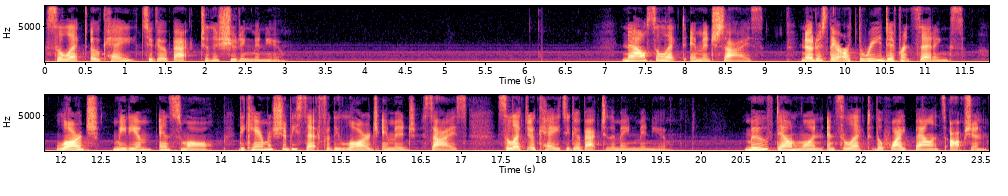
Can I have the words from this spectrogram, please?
Select OK to go back to the shooting menu. Now select image size. Notice there are three different settings, large, medium, and small. The camera should be set for the large image size. Select OK to go back to the main menu. Move down one and select the white balance option.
